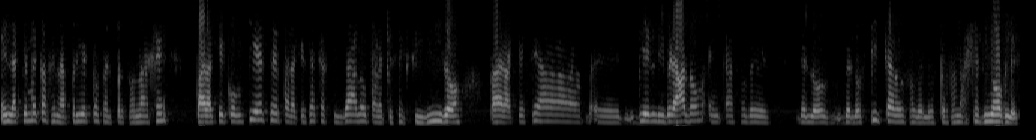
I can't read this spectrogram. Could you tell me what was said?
en la que metas en aprietos al personaje para que confiese, para que sea castigado, para que sea exhibido, para que sea eh, bien librado en caso de, de los de los pícaros o de los personajes nobles.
